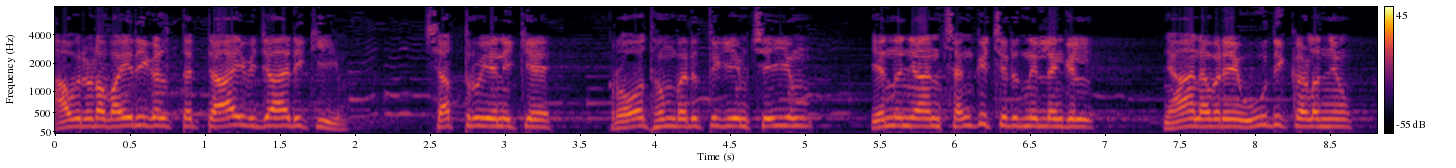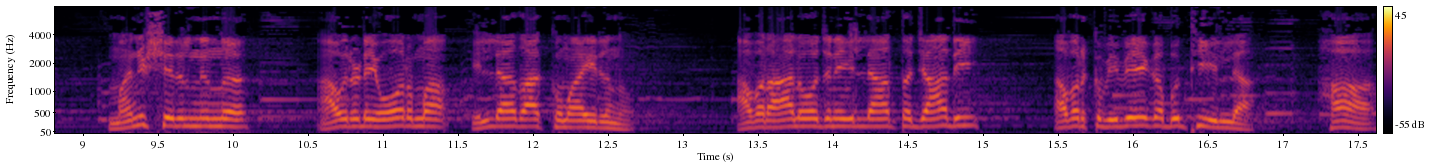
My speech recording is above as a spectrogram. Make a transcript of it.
അവരുടെ വൈരികൾ തെറ്റായി വിചാരിക്കുകയും ശത്രു എനിക്ക് ക്രോധം വരുത്തുകയും ചെയ്യും എന്ന് ഞാൻ ശങ്കിച്ചിരുന്നില്ലെങ്കിൽ ഞാൻ അവരെ ഊതിക്കളഞ്ഞു. മനുഷ്യരിൽ നിന്ന് അവരുടെ ഓർമ്മ ഇല്ലാതാക്കുമായിരുന്നു. അവർ ആലോചനയില്ലാത്ത ജാതി അവർക്ക് വിവേകബുദ്ധിയില്ല. ഹാ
